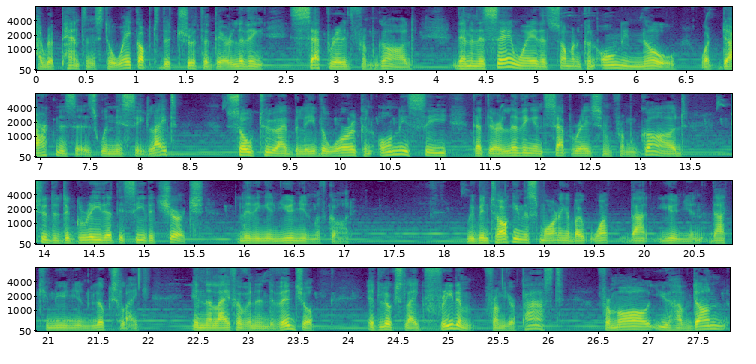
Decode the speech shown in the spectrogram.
a repentance, to wake up to the truth that they're living separated from God, then in the same way that someone can only know what darkness is when they see light, so too I believe the world can only see that they're living in separation from God to the degree that they see the church living in union with God. We've been talking this morning about what that union, that communion looks like in the life of an individual. It looks like freedom from your past, from all you have done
